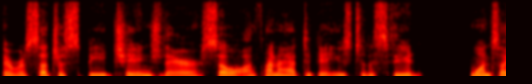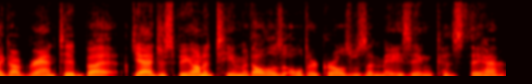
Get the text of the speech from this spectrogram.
there was such a speed change there so i kind of had to get used to the speed once i got granted but yeah just being on a team with all those older girls was amazing because they had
